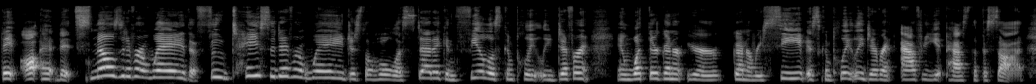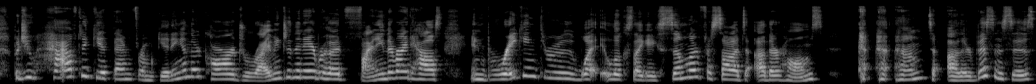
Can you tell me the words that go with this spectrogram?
They all, eh, it smells a different way, the food tastes a different way, just the whole aesthetic and feel is completely different and what they're going to you're going to receive is completely different after you get past the facade. But you have to get them from getting in their car, driving to the neighborhood, finding the right house and breaking through what looks like a similar facade to other homes to other businesses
